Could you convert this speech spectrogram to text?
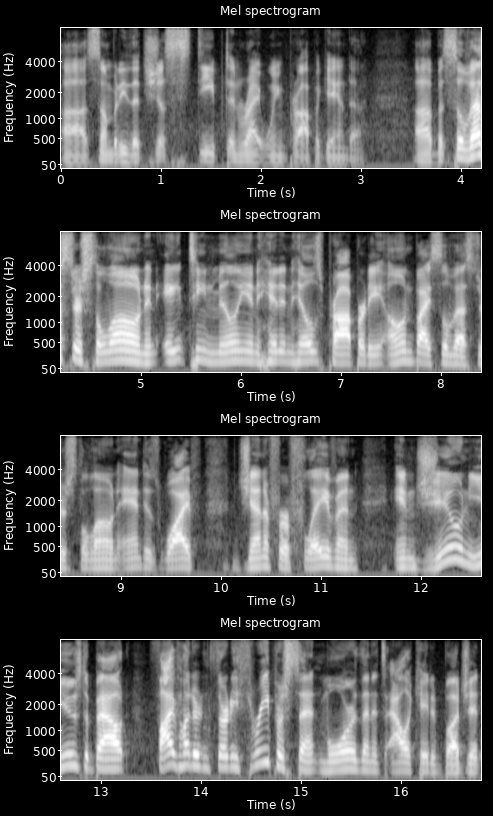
uh, somebody that's just steeped in right wing propaganda. Uh, but Sylvester Stallone, an 18 million Hidden Hills property owned by Sylvester Stallone and his wife Jennifer Flavin, in June used about 533% more than its allocated budget,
